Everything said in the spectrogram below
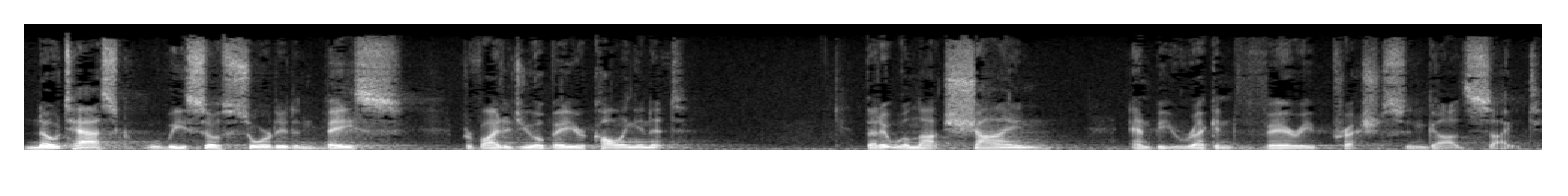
No task will be so sordid and base, provided you obey your calling in it, that it will not shine and be reckoned very precious in God's sight.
